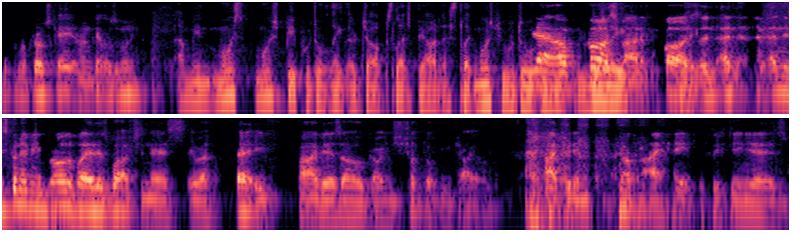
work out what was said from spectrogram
Become a pro skater and get loads of money. I mean, most most people don't like their jobs. Let's be honest. Like most people don't. Yeah, of course, really- man, of course. like- and, and and there's going to be rollerbladers watching this who are 35 years old, going, "Shut up, you child." I've been in a job that I hate for 15 years.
